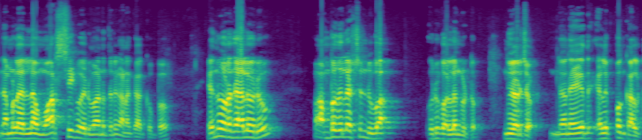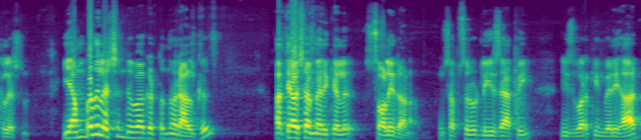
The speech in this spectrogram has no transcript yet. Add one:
നമ്മളെല്ലാം വാർഷിക വരുമാനത്തിന് കണക്കാക്കുമ്പോൾ. എന്ന് പറഞ്ഞാൽ ഒരു അമ്പത് ലക്ഷം രൂപ ഒരു കൊല്ലം കിട്ടും. എന്ന് വിചാരിച്ചോ? ഞാൻ ഏത് എളുപ്പം കാൽക്കുലേഷൻ ഈ അമ്പത് ലക്ഷം രൂപ കിട്ടുന്ന ഒരാൾക്ക് അത്യാവശ്യം അമേരിക്കയിൽ സോളിഡാണ് is absolutely is happy is working very hard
